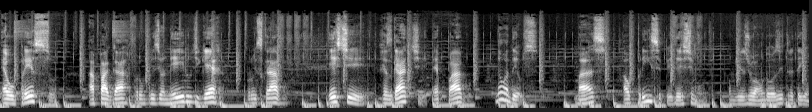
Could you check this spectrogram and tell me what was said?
é o preço a pagar por um prisioneiro de guerra, por um escravo. Este resgate é pago não a Deus, mas ao príncipe deste mundo diz João 12, 31.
